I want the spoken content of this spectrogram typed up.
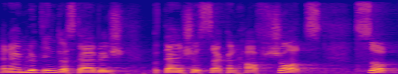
And I'm looking to establish potential second half shots. So,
